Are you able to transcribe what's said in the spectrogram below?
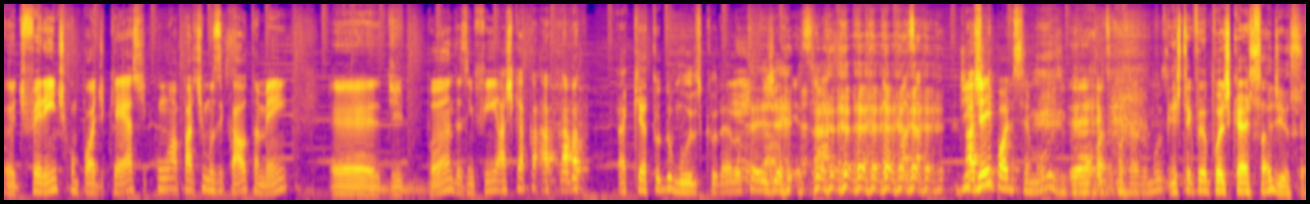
uh, diferente com podcast, com a parte musical também, uh, de bandas, enfim, acho que acaba Aqui é tudo músico, né? Não é, tem então, jeito. Exato. Então, DJ pode ser músico? É. Pode ser considerado músico? A gente tem que fazer um podcast só disso.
